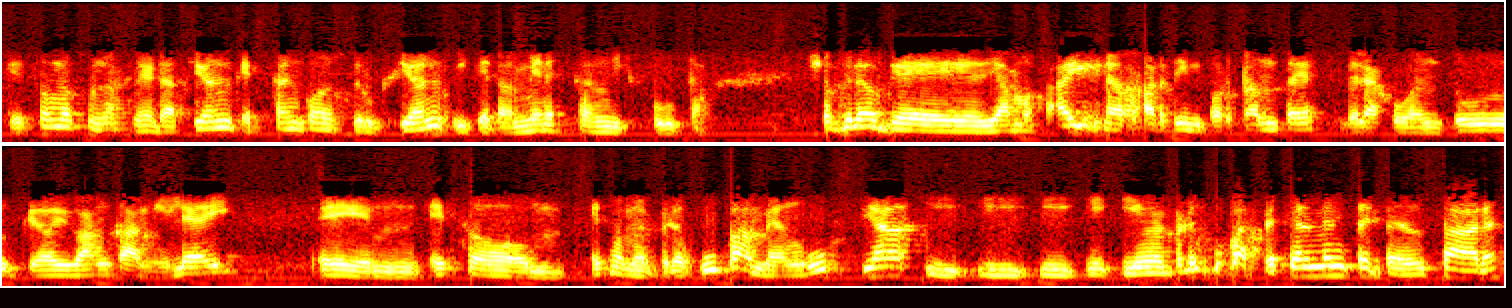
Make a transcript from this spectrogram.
que somos una generación que está en construcción y que también está en disputa. Yo creo que, digamos, hay una parte importante de la juventud que hoy banca mi ley, eh, eso, eso me preocupa, me angustia y, y, me preocupa especialmente pensar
